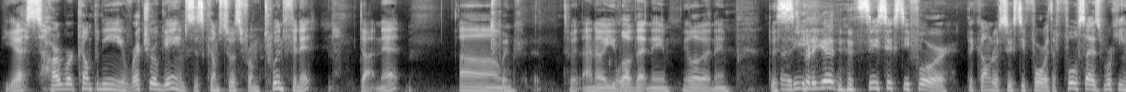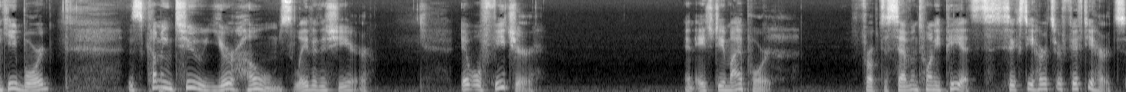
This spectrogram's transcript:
Yes, hardware company Retro Games. This comes to us from Twinfinite.net. Um, Twinfinite. Twin, I know you love that name. You love that name. The That's pretty good. C64, the Commodore 64 with a full-size working keyboard, is coming to your homes later this year. It will feature an HDMI port for up to 720p at 60 hertz or 50 hertz,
